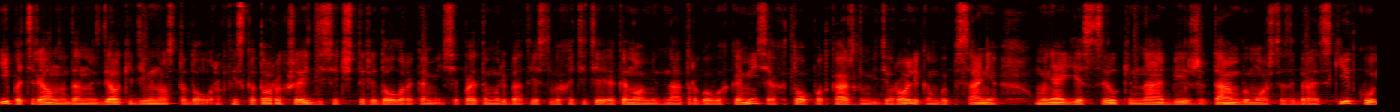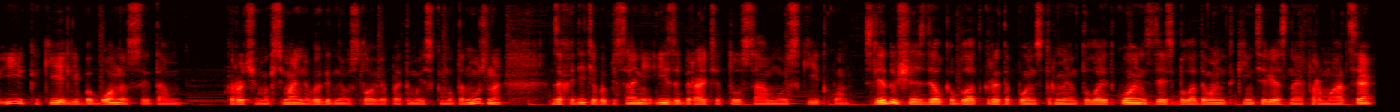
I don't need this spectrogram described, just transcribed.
и потерял на данной сделке 90 долларов, из которых 64 доллара комиссии. Поэтому, ребят, если вы хотите экономить на торговых комиссиях, то под каждым видеороликом в описании у меня есть ссылки на биржи. Там вы можете забирать скидку и какие-либо бонусы там Короче, максимально выгодные условия, поэтому если кому-то нужно, заходите в описание и забирайте ту самую скидку. Следующая сделка была открыта по инструменту Litecoin. Здесь была довольно-таки интересная информация.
